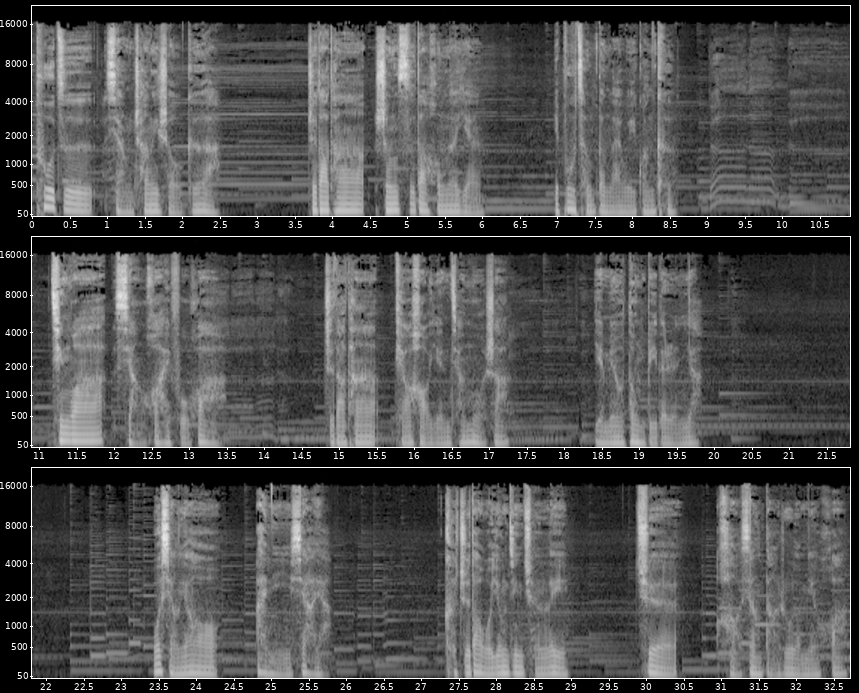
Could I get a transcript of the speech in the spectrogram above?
兔子想唱一首歌啊，直到他生思到红了眼，也不曾等来围观客。青蛙想画一幅画，直到他调好岩浆墨砂，也没有动笔的人呀。我想要。爱你一下呀，可直到我用尽全力，却好像打入了棉花。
